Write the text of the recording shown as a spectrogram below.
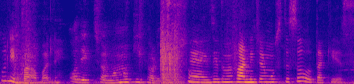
বলি বাবালে। ও দেখছ মামা কি করে হ্যাঁ যে তুমি ফার্নিচার মুছতেছো তাকিয়ে আছে।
